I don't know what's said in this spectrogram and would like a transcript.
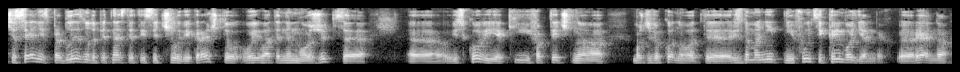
чисельність приблизно до 15 тисяч чоловік. Решту воювати не можуть. Це е, військові, які фактично можуть виконувати різноманітні функції, крім воєнних. Е, реально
